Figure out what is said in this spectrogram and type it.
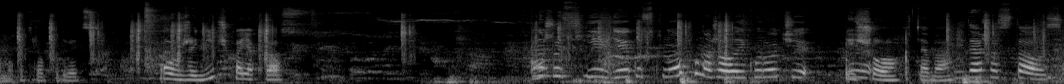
А Ну-ка, треба подивитися. О, вже нічка якраз. Ну щось є, я якусь кнопку нажала і коротше. І е, що в тебе? І де що сталося?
